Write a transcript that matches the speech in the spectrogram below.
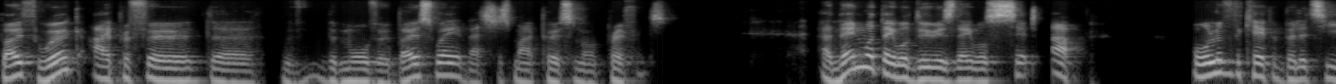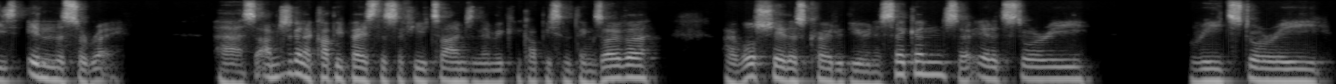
both work. I prefer the, the more verbose way. That's just my personal preference. And then what they will do is they will set up all of the capabilities in this array. Uh, so I'm just going to copy paste this a few times and then we can copy some things over. I will share this code with you in a second. So edit story, read story,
